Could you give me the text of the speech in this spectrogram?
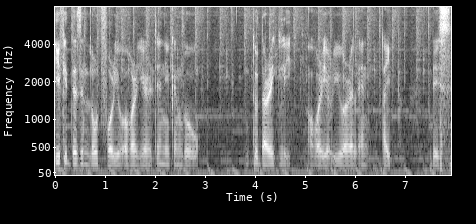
If it doesn't load for you over here then you can go to directly over your URL and type this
